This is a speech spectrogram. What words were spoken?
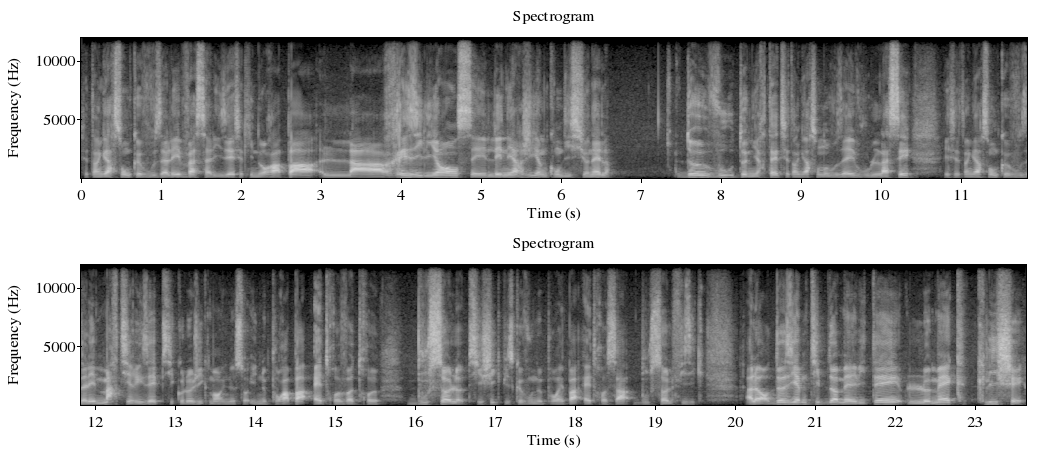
c'est un garçon que vous allez vassaliser, qui n'aura pas la résilience et l'énergie inconditionnelle de vous tenir tête. C'est un garçon dont vous allez vous lasser et c'est un garçon que vous allez martyriser psychologiquement. Il ne, il ne pourra pas être votre boussole psychique puisque vous ne pourrez pas être sa boussole physique. Alors, deuxième type d'homme à éviter, le mec cliché.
